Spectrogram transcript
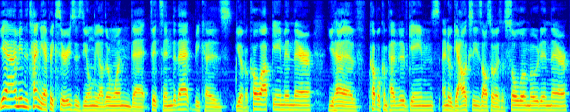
Yeah, I mean, the Tiny Epic series is the only other one that fits into that because you have a co op game in there. You have a couple competitive games. I know Galaxies also has a solo mode in there.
